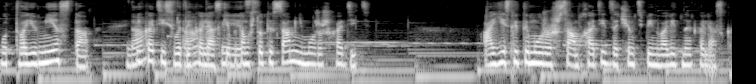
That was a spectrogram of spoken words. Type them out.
Вот твое место, да? и катись в этой да, коляске, потому есть. что ты сам не можешь ходить. А если ты можешь сам ходить, зачем тебе инвалидная коляска?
